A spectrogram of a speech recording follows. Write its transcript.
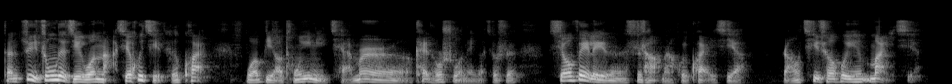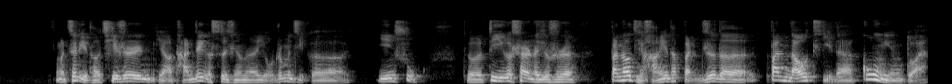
但最终的结果哪些会解决的快？我比较同意你前面开头说那个，就是消费类的市场呢会快一些，然后汽车会慢一些。那么这里头其实你要谈这个事情呢，有这么几个因素。就第一个事儿呢，就是半导体行业它本质的半导体的供应端，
